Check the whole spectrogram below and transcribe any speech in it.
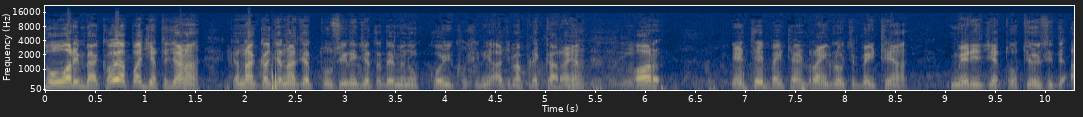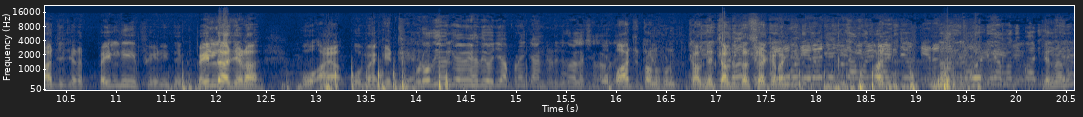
ਦੋ ਵਾਰੀ ਮੈਂ ਕਿਹਾ ਓਏ ਆਪਾਂ ਜਿੱਤ ਜਾਣਾ। ਕਹਿੰਦਾ ਅੰਕਲ ਜਿੰਨਾ ਚਿਰ ਤੁਸੀਂ ਨਹੀਂ ਜਿੱਤਦੇ ਮੈਨੂੰ ਕੋਈ ਖੁਸ਼ੀ ਨਹੀਂ। ਅੱਜ ਮੈਂ ਆਪਣੇ ਘਰ ਆਇਆ ਔਰ ਇੱਥੇ ਬੈਠੇ ਡਰਾਇੰਗ ਰੂਮ 'ਚ ਬੈਠੇ ਆ ਮੇਰੀ ਜਿੱਤ ਉੱਥੇ ਹੋਈ ਸੀ ਤੇ ਅੱਜ ਜਿਹੜਾ ਪਹਿਲੀ ਫੇਰੀ ਤੇ ਪਹਿਲਾ ਜਿਹੜਾ ਉਹ ਆਇਆ ਉਹ ਮੈਂ ਇੱਥੇ ਆਇਆ। ਵਿਰੋਧੀ ਨੂੰ ਕਿਵੇਂ ਵੇਖਦੇ ਹੋ ਜੀ? ਆਪਣੇ ਕੈਂਡੀਡੇਟ ਜਦੋਂ ਇਲੈਕਸ਼ਨ ਲੜ ਬਾਅਦ ਚ ਤੁਹਾਨੂੰ ਹੁਣ ਚੱਲਦੇ ਚੱਲਦੇ ਦੱਸਿਆ ਕਰਾਂਗੇ। ਕਿੰਨਾ ਨੇ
